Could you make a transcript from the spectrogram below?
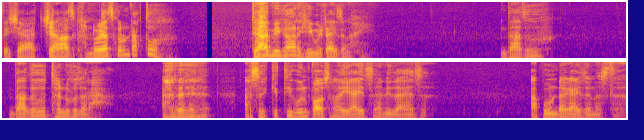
त्याच्या आजच्या आज खांडोळ्याच करून टाकतो. त्या बिगार हे मिटायचं नाही. दादू दादू थंड हो जरा. अरे असं किती ऊन पावसाळा यायचं आणि जायचं. आपण डगायचं नसतं.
